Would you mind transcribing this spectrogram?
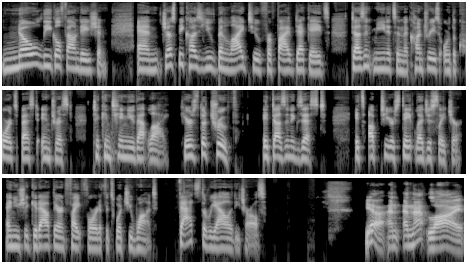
no legal foundation. And just because you've been lied to for five decades doesn't mean it's in the country's or the court's best interest to continue that lie. Here's the truth. It doesn't exist. It's up to your state legislature, and you should get out there and fight for it if it's what you want. That's the reality, Charles. Yeah, and, and that lie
